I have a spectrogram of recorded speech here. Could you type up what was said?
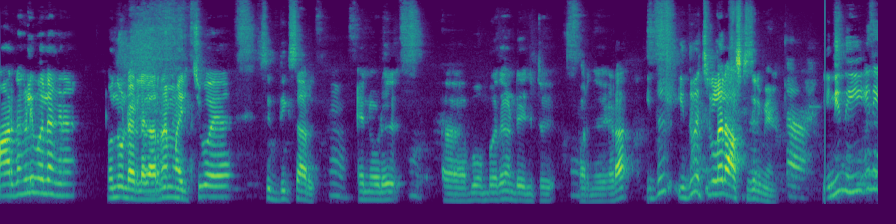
മാർഗംകളി പോലെ അങ്ങനെ ഒന്നും ഉണ്ടായിട്ടില്ല. കാരണം മരിച്ചുപോയ സിദ്ദിഖ് സാറ് എന്നോട് ബോംബ് കഥ കണ്ടു കഴിഞ്ഞിട്ട് പറഞ്ഞത് എടാ ഇത് ഇത് വെച്ചിട്ടുള്ള ലാസ്റ്റ് സിനിമയാണ് ഇനി നീ ഇനി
